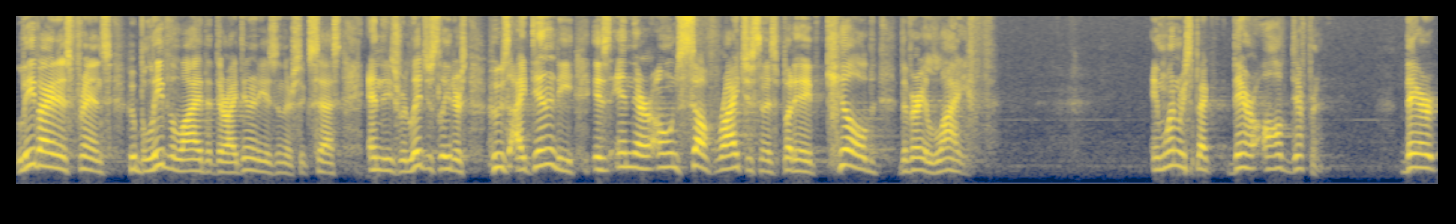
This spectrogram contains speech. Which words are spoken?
Levi and his friends who believe the lie that their identity is in their success, and these religious leaders whose identity is in their own self righteousness, but they've killed the very life. In one respect, they're all different. They're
